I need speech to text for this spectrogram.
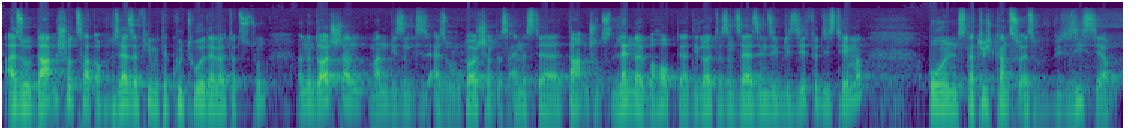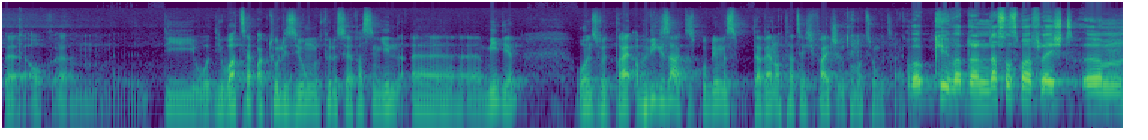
Also Datenschutz hat auch sehr, sehr viel mit der Kultur der Leute zu tun. Und in Deutschland, Mann, wir sind, also Deutschland ist eines der Datenschutzländer überhaupt. Ja. Die Leute sind sehr sensibilisiert für dieses Thema. Und natürlich kannst du, also du siehst ja äh, auch ähm, die, die WhatsApp-Aktualisierungen findest du ja fast in jeden äh, Medien. Und es wird breit. Aber wie gesagt, das Problem ist, da werden auch tatsächlich falsche Informationen geteilt. Aber okay, dann lass uns mal vielleicht, ähm,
